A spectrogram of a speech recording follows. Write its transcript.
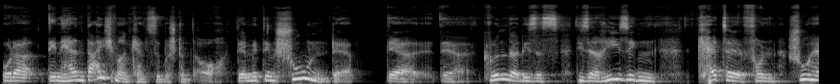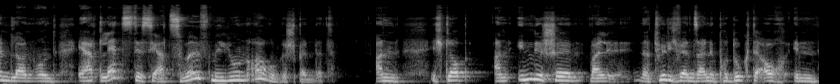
Oder den Herrn Deichmann kennst du bestimmt auch. Der mit den Schuhen, der der, der Gründer dieses, dieser riesigen Kette von Schuhhändlern und er hat letztes Jahr 12 Millionen Euro gespendet. An, ich glaube, an indische, weil natürlich werden seine Produkte auch in,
